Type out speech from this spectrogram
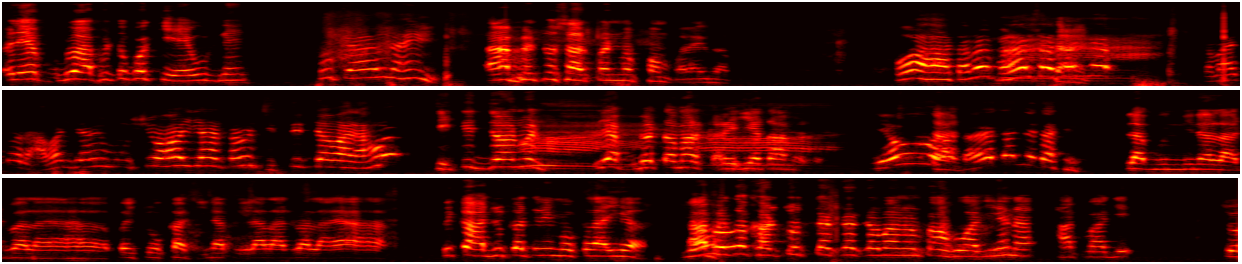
એટલે બુડો આપણે તો કોઈ કહેવું જ નહીં. શું કહેવું નહીં? આપણે તો સરપંચમાં ફોર્મ ભરાયું આપણે ઓ હા તમે ભરાય સરપંચને તમારે તો રાવણ જેવી મૂછ્યો હોય યાર તમે જીતી જ જવાના હો. જીતી જ જવાનું લે તમારે ઘરે ગયા તા અમે એવું. ઘરે ત્યાંથી પેલા બુંદીના લાડવા લાયા હા પછી ચોખા ચીના પેલા લાડવા લાયા હા. પછી કાજુ કતરી મોકલાઈ હા. આપણે તો ખર્ચો જ કર કર કરવાનો ને પાછો વાજી હે ને સાત વાગે. જો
